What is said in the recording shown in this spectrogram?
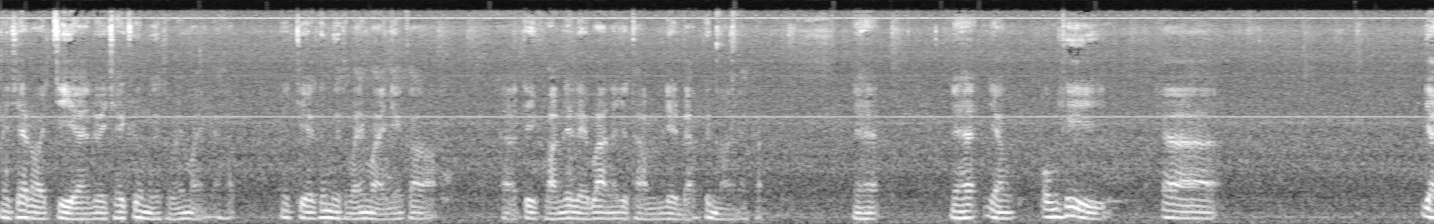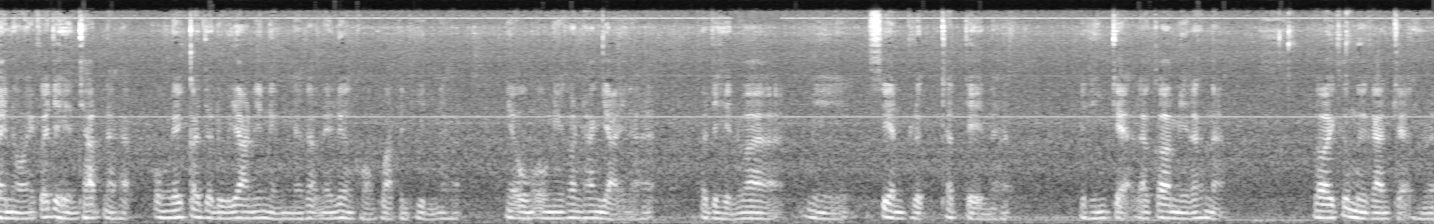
ไม่ใช่รอยเจียโดยใช้เครื่องมือสมัยใหม่นะครับนี่เจียเครื่องมือสมัยใหม่นี้ก็ตีความได้เลยว่าน่าจะทำเรียนแบบขึ้นมานะครับนะฮะนะฮะอย่างองค์ที่ใหญ่หน่อยก็จะเห็นชัดนะครับ องค์เล็กก็จะดูยากนิดหนึ่งนะครับ ในเรื่องของความเป็นหินนะครับเนี่ยองค์องค์นี้ค่อนข้างใหญ่นะฮะ ก็จะเห็นว่ามีเสี้ยนผลึกชัดเจนนะฮะเป็นหินแกะแล้วก็มีลักษณะรอยเครื่องมือการแกะใช่ไหม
